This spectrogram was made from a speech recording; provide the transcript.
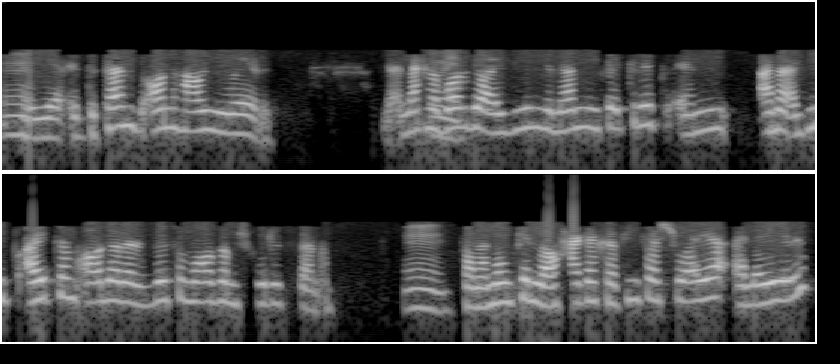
هي it depends on how you wear it لأن إحنا. برضو عايزين ننمي فكرة إن أنا أجيب item أقدر ألبسه معظم شهور السنة مم. فانا ممكن لو حاجة خفيفه شوية layer it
